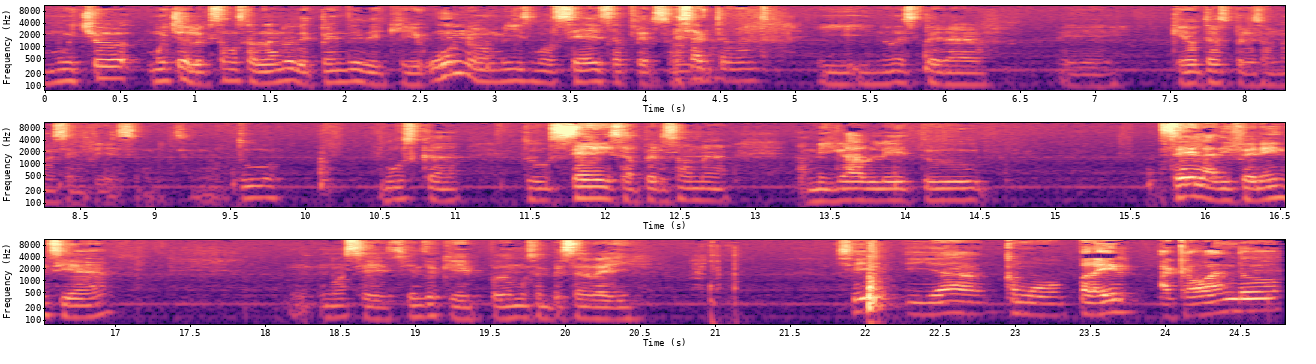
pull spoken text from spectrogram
mucho, mucho de lo que estamos hablando depende de que uno mismo sea esa persona. Exactamente. Y, y no esperar eh, que otras personas empiecen, sino tú busca, tú sé esa persona amigable, tú sé la diferencia. No sé, siento que podemos empezar ahí. Sí, y ya como para ir acabando,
